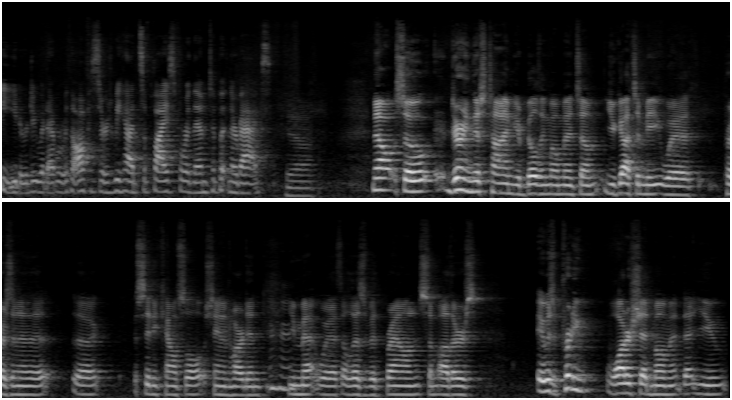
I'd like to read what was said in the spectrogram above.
feed or do whatever with officers. We had supplies for them to put in their bags. Yeah. Now, so during this time, you're building momentum. You got to meet with President of the, the City Council, Shannon Hardin. Mm-hmm. You met with Elizabeth Brown, some others. It was a pretty watershed moment that you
